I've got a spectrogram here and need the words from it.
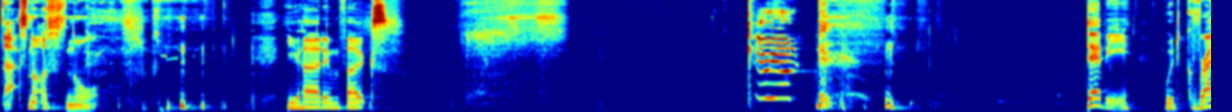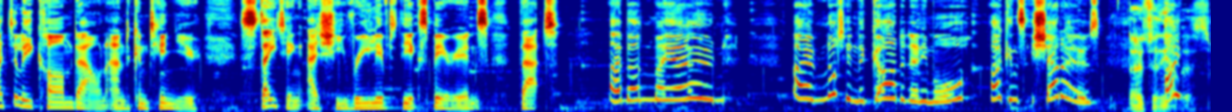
That's not a snort. You heard him, folks. Carry on. Debbie would gradually calm down and continue, stating as she relived the experience that I'm on my own. I am not in the garden anymore. I can see shadows. Those are the I- others.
